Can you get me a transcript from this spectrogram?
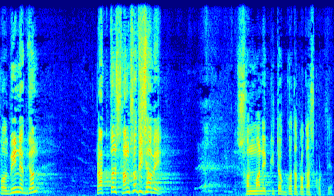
প্রবীণ একজন প্রাক্তন সাংসদ হিসাবে সম্মানের কৃতজ্ঞতা প্রকাশ করতেন।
